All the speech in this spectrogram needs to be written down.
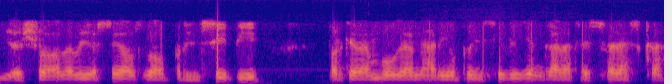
I això devia ser els del principi, perquè vam voler anar-hi al principi i encara fes fresca.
